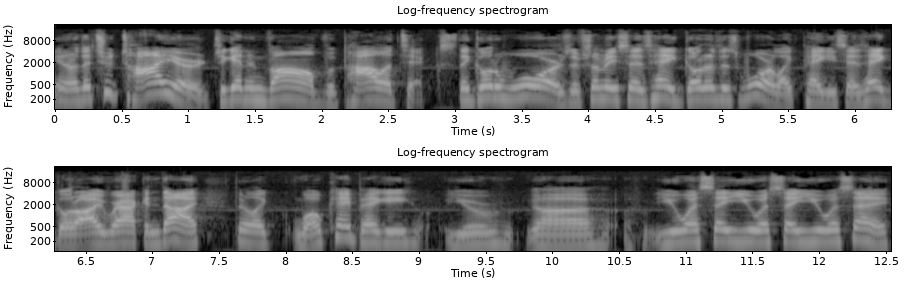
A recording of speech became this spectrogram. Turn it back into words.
you know, they're too tired to get involved with politics. They go to wars. If somebody says, "Hey, go to this war," like Peggy says, "Hey, go to Iraq and die," they're like, "Well, okay, Peggy, you're uh, USA, USA, USA."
